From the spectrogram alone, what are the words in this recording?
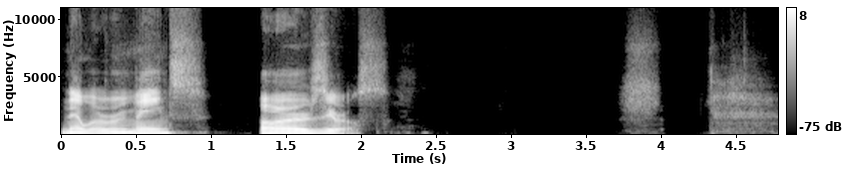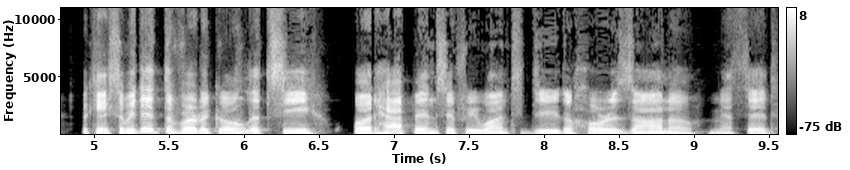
Now what remains are zeros. Okay, so we did the vertical. Let's see what happens if we want to do the horizontal method.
